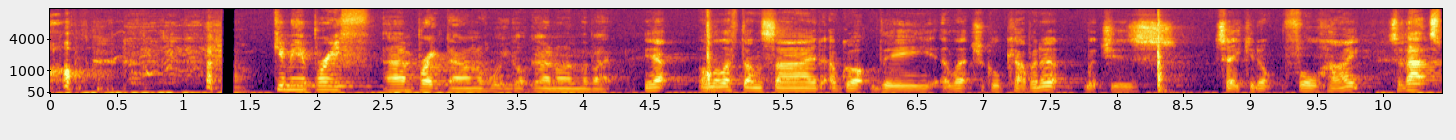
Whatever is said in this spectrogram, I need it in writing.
Give me a brief um, breakdown of what you got going on in the back. Yeah, on the left hand side, I've got the electrical cabinet, which is taking up full height. So that's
